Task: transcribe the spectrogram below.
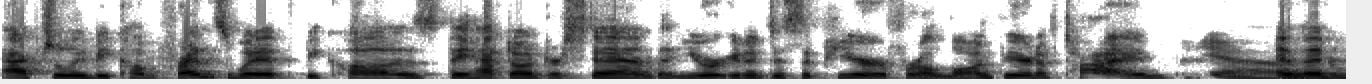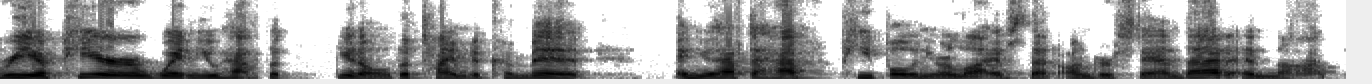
actually become friends with because they have to understand that you're going to disappear for a long period of time yeah. and then reappear when you have the you know the time to commit. And you have to have people in your lives that understand that and not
